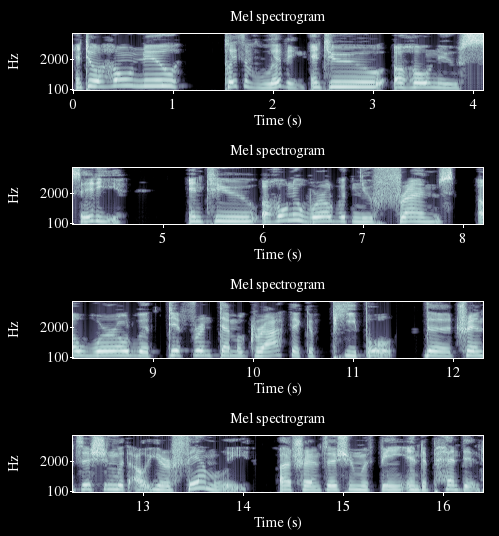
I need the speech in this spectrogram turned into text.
into a whole new place of living, into a whole new city, into a whole new world with new friends, a world with different demographic of people, the transition without your family, a transition with being independent.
